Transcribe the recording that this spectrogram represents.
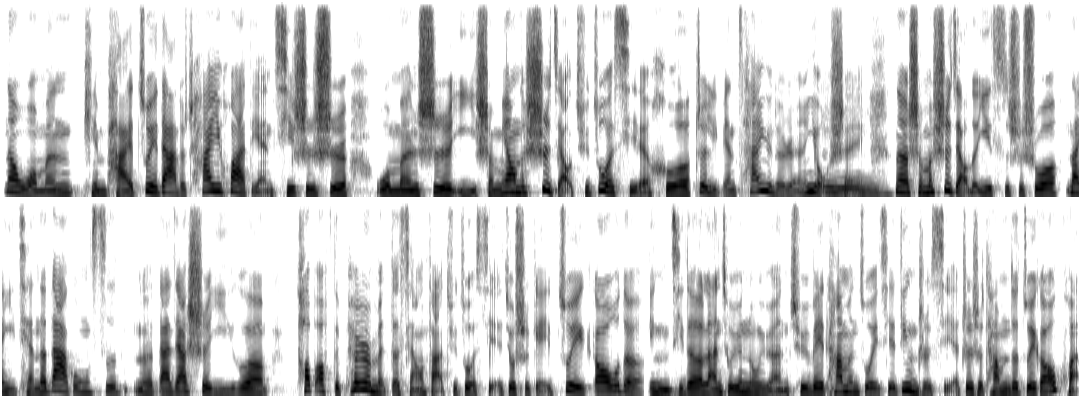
那我们品牌最大的差异化点，其实是我们是以什么样的视角去做鞋，和这里边参与的人有谁。那什么视角的意思是说，那以前的大公司，呃，大家是一个。Top of the pyramid 的想法去做鞋，就是给最高的顶级的篮球运动员去为他们做一些定制鞋，这是他们的最高款。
